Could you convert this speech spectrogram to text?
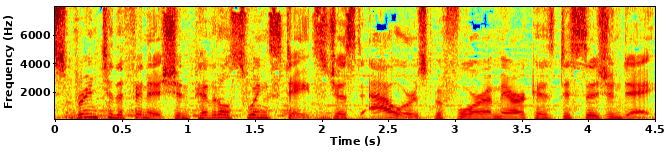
sprint to the finish in pivotal swing states just hours before America's decision day.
